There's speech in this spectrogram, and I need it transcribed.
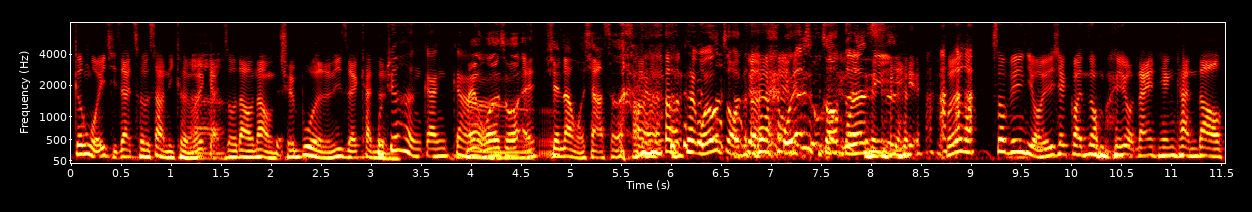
跟我一起在车上，你可能会感受到那种全部的人一直在看着你我觉得。很尴尬。没有，我会说，哎，先让我下车。对我又走的，我在出口不认识你。我就说，说不定有一些观众朋友那一天看到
